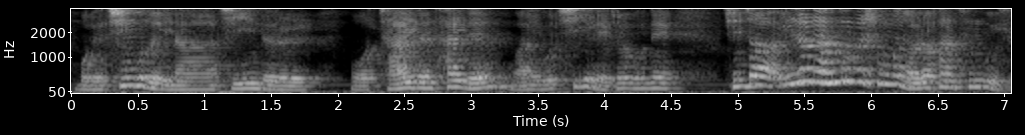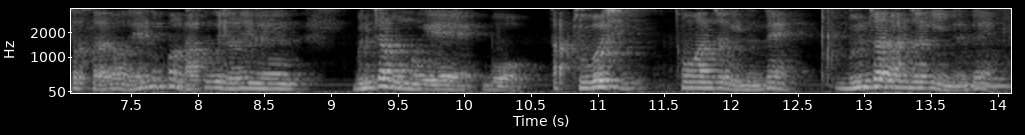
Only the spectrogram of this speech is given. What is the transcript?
뭐 내 친구들이나 지인들을 뭐 자이든 타이든 많이 놓치게 되죠. 근데 진짜 1년에 한두 번씩만 연락하는 친구 있었어요. 핸드폰 바꾸기 전에는 문자 목록에 뭐 딱 두 번씩 통한 적이 있는데 문자를 한 적이 있는데 음,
